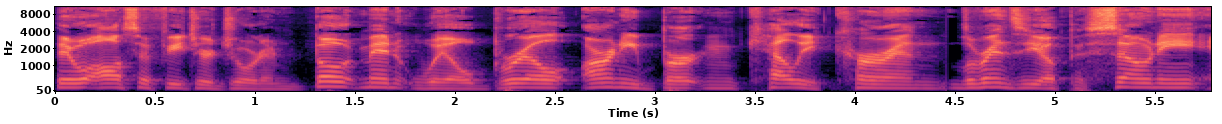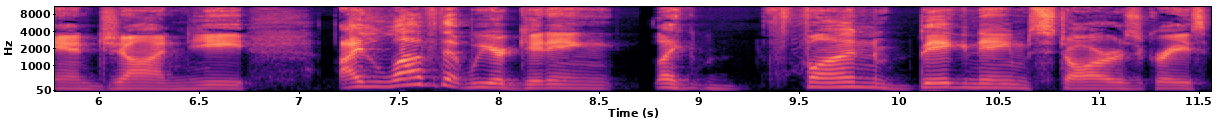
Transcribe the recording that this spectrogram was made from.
They will also feature Jordan Boatman, Will Brill, Arnie Burton, Kelly Curran, Lorenzo Pisoni, and John Yee. I love that we are getting like fun, big name stars, Grace,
